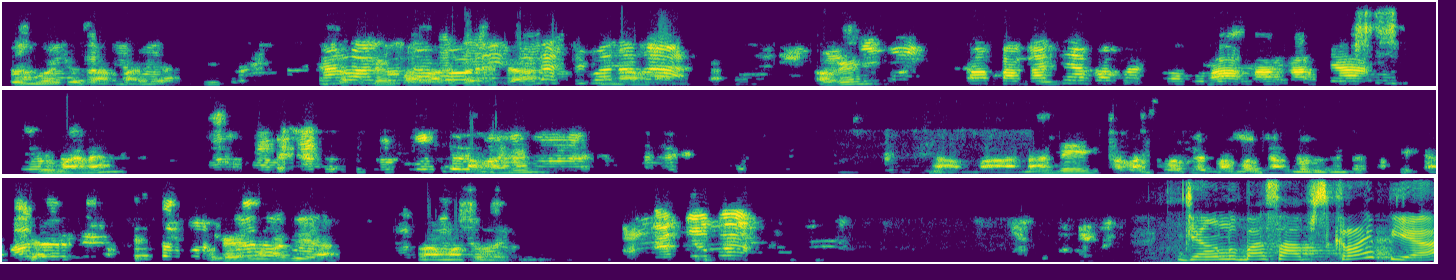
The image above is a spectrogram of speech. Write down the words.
Tunggu aja sampai ya. Tapi bahwa kita sudah mengamankan. Oke? Pak, pangkatnya apa, Pak? Pak, pangkatnya. Gimana? Apanya? Nama. Nanti setelah selesai pemeriksaan baru kita sampaikan. Ya. Oke, terima kasih ya. Selamat sore. Jangan lupa subscribe ya.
